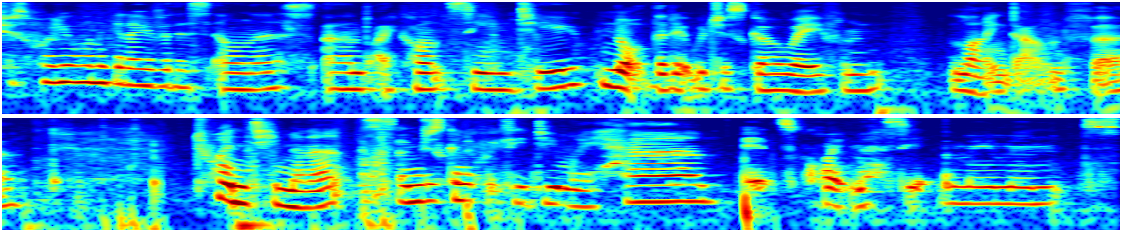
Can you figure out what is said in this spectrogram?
just really want to get over this illness and I can't seem to. Not that it would just go away from lying down for 20 minutes. I'm just going to quickly do my hair. It's quite messy at the moment.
